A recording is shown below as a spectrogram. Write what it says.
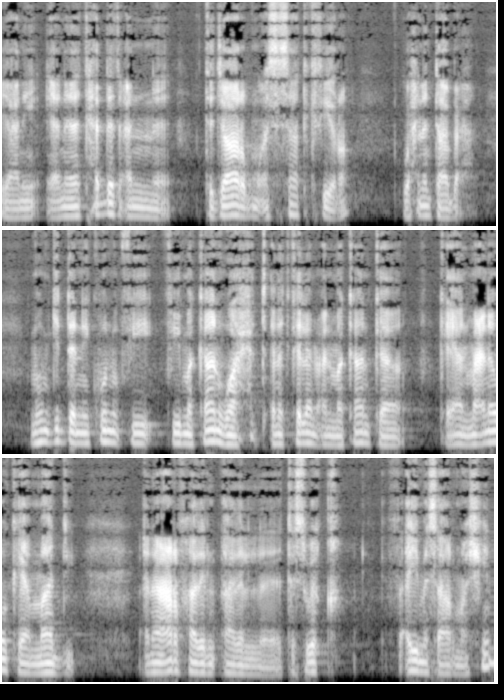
يعني يعني نتحدث عن تجارب مؤسسات كثيرة وإحنا نتابعها. مهم جدا ان يكون في في مكان واحد. أنا أتكلم عن مكان ككيان معنوي كيان مادي. أنا أعرف هذا هذا التسويق في أي مسار ماشيين.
